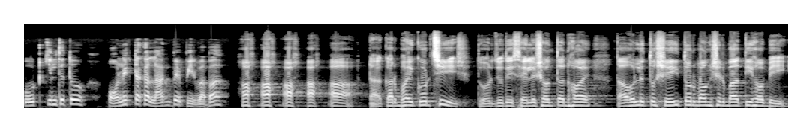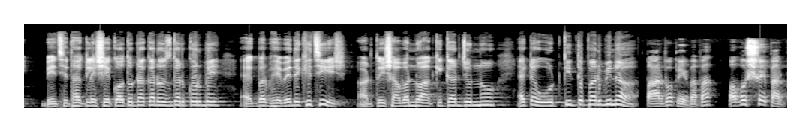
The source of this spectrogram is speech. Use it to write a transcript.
হুট কিনতে তো অনেক টাকা লাগবে পীর বাবা। হা হা হা হা হা টাকার ভয় করছিস? তোর যদি ছেলে সন্তান হয় তাহলে তো সেই তোর বংশের বাতি হবে। বেঁচে থাকলে সে কত টাকা রোজগার করবে? একবার ভেবে দেখেছিস? আর তুই সামান্য আকিকার জন্য একটা উট কিনতে পারবি না? পারব পীর বাবা অবশ্যই পারব।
